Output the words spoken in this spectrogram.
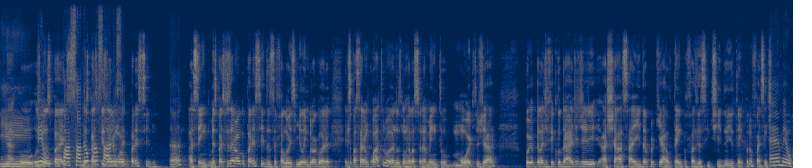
E, é, o, os meu, meus pais, o passado meus é o passado. fizeram você... algo parecido. Hã? Assim, meus pais fizeram algo parecido. Você falou isso me lembrou agora. Eles passaram quatro anos num relacionamento morto já, por, pela dificuldade de achar a saída, porque ah, o tempo fazia sentido. E o tempo não faz sentido. É, meu,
